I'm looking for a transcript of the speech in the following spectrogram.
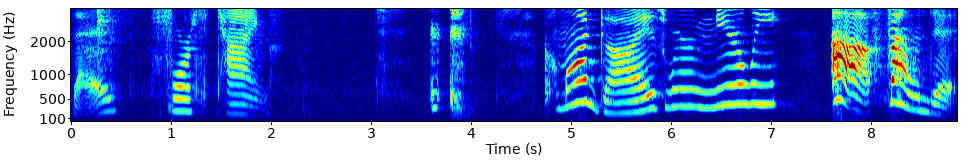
says, fourth time. Come on, guys, we're nearly. Ah, found it.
